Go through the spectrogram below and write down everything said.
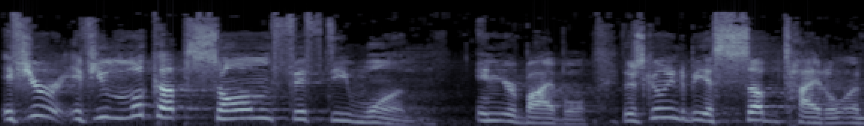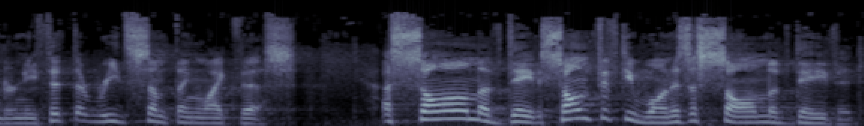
If, you're, if you look up Psalm 51 in your Bible, there's going to be a subtitle underneath it that reads something like this A Psalm of David. Psalm 51 is a psalm of David.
